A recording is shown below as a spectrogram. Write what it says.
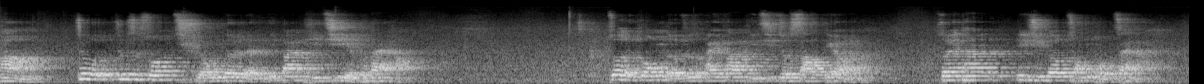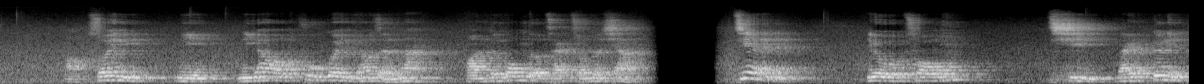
啊，就就是说，穷的人一般脾气也不太好，做的功德就是爱发脾气就烧掉了，所以他必须都从头再来，啊，所以你你你要富贵，你要忍耐，啊，你的功德才存得下。见有从起来跟你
